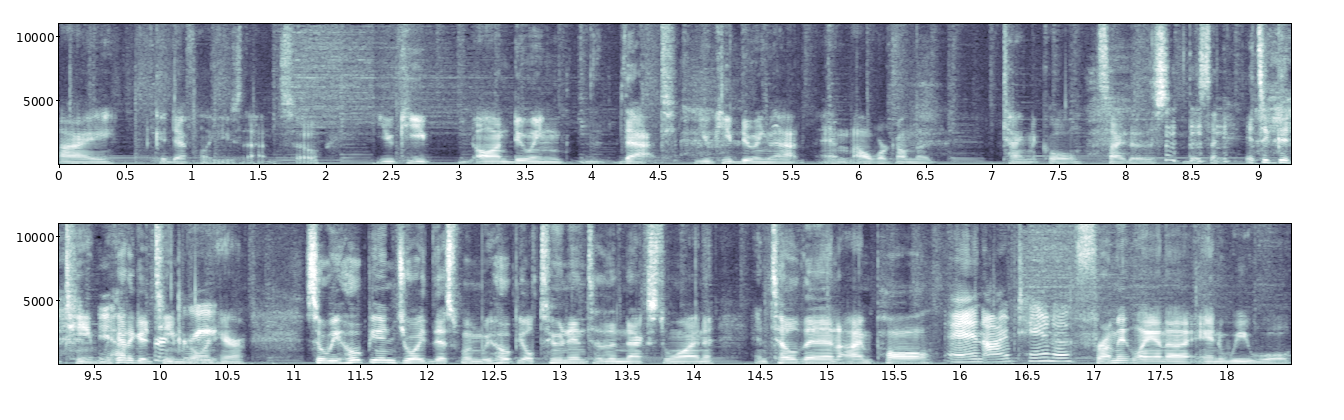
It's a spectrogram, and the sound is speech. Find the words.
I could definitely use that. So you keep on doing that. You keep doing that, and I'll work on the technical side of this. this thing. It's a good team. we Yeah, got a good team going here. So we hope you enjoyed this one. We hope you'll tune into the next one. Until then, I'm Paul And I'm Tana. from Atlanta, and we will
